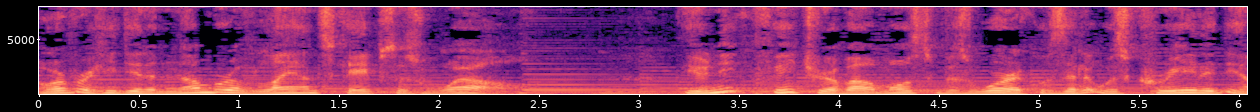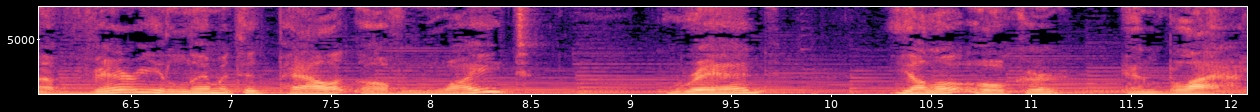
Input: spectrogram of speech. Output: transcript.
However, he did a number of landscapes as well. The unique feature about most of his work was that it was created in a very limited palette of white, red, yellow ochre, and black.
